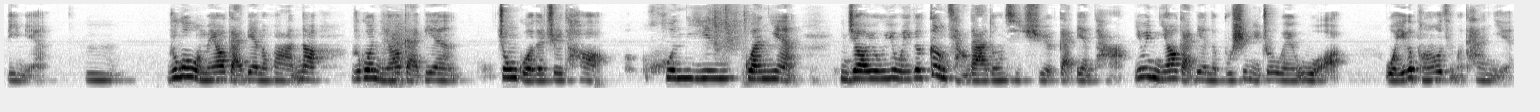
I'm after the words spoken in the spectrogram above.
避免。嗯如果我们要改变的话，那如果你要改变中国的这套婚姻观念，你就要用用一个更强大的东西去改变它，因为你要改变的不是你周围我我一个朋友怎么看你。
